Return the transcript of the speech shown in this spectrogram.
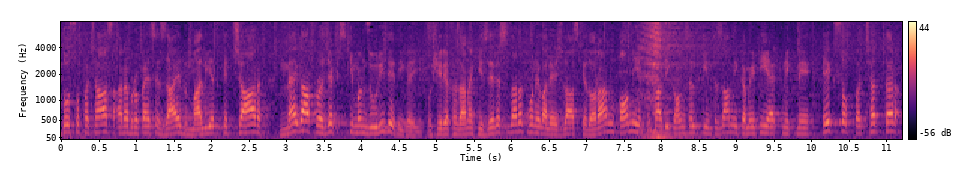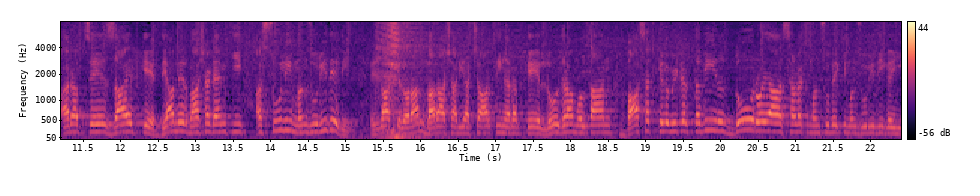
250 अरब रुपए से जायद मालियत के चार मेगा प्रोजेक्ट्स की मंजूरी दे दी गई। मुशीर खजाना की जेर सदारत होने वाले इजलास के दौरान कौमी इकतदी काउंसिल की इंतजामी कमेटी एक्निक ने एक सौ पचहत्तर अरब से जायद के दयामिर भाषा डैम की असूली मंजूरी दे दी। इजलास के दौरान बारह चार तीन अरब के लोधरा मुल्तान बासठ किलोमीटर तवील दो रोया सड़क मंसूबे की मंजूरी दी गई।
